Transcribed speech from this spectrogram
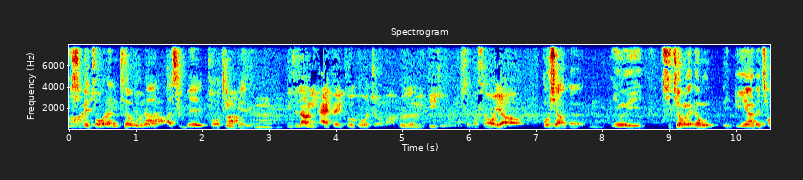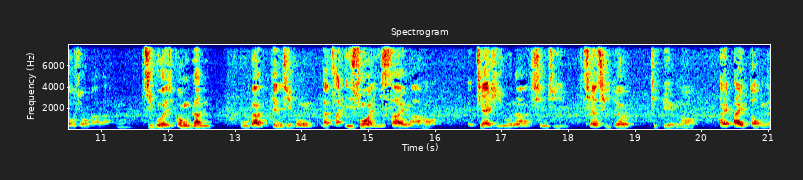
伊是要租咱测温啊，还是要租正电啊？嗯，你知道你还可以做多久吗？或者说你地主什么时候要？不晓得，嗯，因为这种的拢伫边仔咧操作啊啦。嗯。基本是讲，咱有甲电视讲，六十一线以西啦吼，这气温啊，是毋是请市长一边吼，爱爱动的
